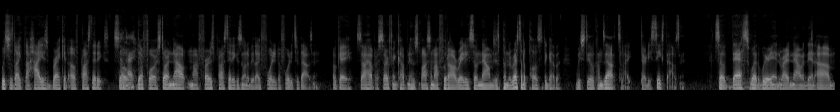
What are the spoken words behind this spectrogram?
which is like the highest bracket of prosthetics. So Okay. therefore starting out, my first prosthetic is going to be like 40 to 42,000. Okay? So I have a surfing company who's sponsoring my foot already. So now I'm just putting the rest of the puzzle together, which still comes out to like 36,000. So that's what we're in right now. And then um,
